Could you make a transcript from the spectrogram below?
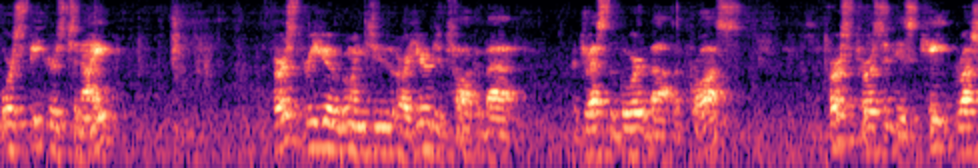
four speakers tonight. The first three are going to, are here to talk about, address the board about lacrosse. The First person is Kate Rush,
